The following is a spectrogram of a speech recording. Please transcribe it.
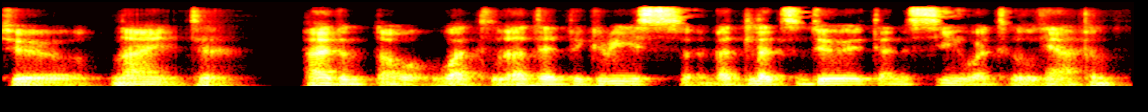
to 90. I don't know what are the degrees, but let's do it and see what will happen.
